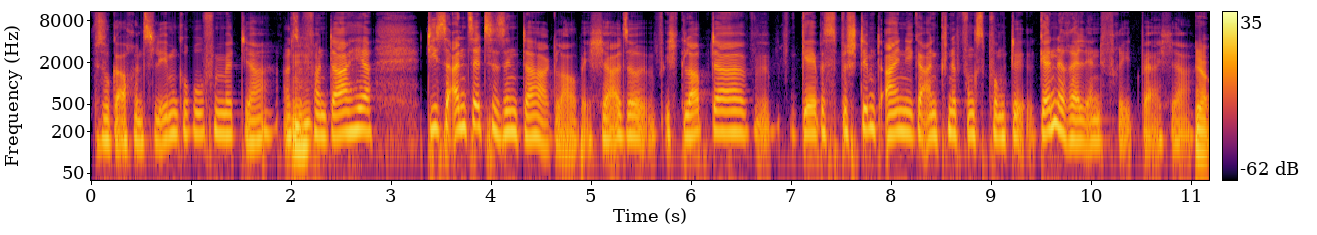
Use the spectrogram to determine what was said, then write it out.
sogar auch ins Leben gerufen mit, ja. Also mhm. von daher, diese Ansätze sind da, glaube ich. Ja. Also ich glaube, da gäbe es bestimmt einige Anknüpfungspunkte generell in Friedberg, ja. Ja,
